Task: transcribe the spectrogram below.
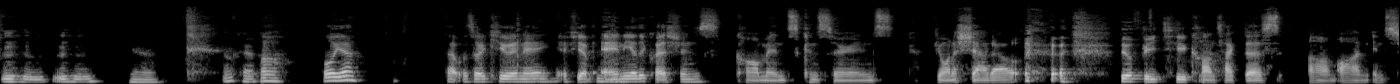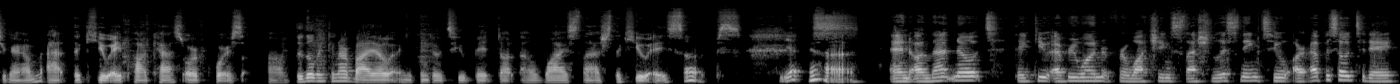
hmm hmm Yeah. Okay. Oh well, yeah. That was our Q and A. If you have Mhm. any other questions, comments, concerns, if you want to shout out, feel free to contact us um, on Instagram at the QA podcast, or of course um, through the link in our bio, and you can go to bit.ly slash the QA subs. Yes. Yeah. And on that note, thank you everyone for watching slash listening to our episode today.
